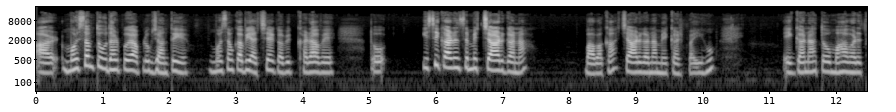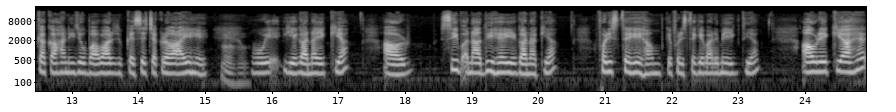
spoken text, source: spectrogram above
और मौसम तो उधर पे आप लोग जानते हैं। मौसम कभी अच्छा है कभी ख़राब है। तो इसी कारण से मैं चार गाना बाबा का चार गाना मैं कर पाई हूँ। एक गाना तो महाभारत का कहानी जो बाबा जो कैसे चक्र आए हैं हाँ, हाँ, वो ये गाना एक किया और शिव अनादि है ये गाना किया। फरिश्ते हैं हम के फरिश्ते के बारे में एक दिया। और एक किया है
